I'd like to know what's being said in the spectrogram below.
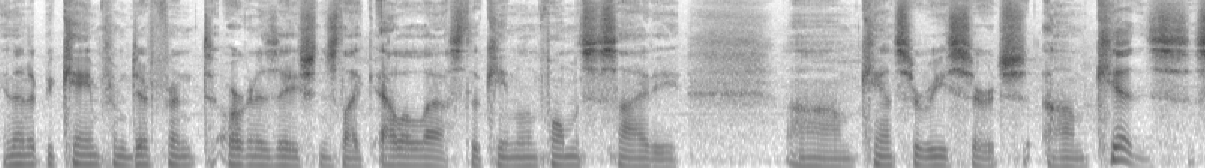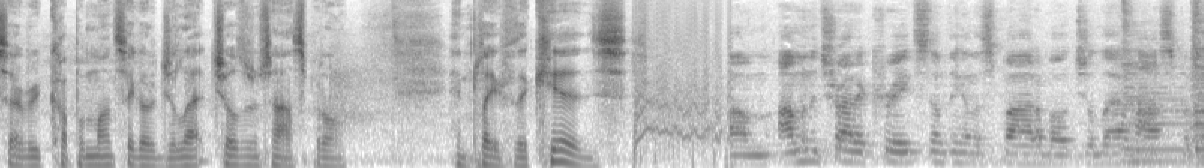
and then it became from different organizations like LLS, Leukemia Lymphoma Society, um, Cancer Research, um, kids. So every couple months I go to Gillette Children's Hospital and play for the kids. Um, I'm going to try to create something on the spot about Gillette Hospital.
